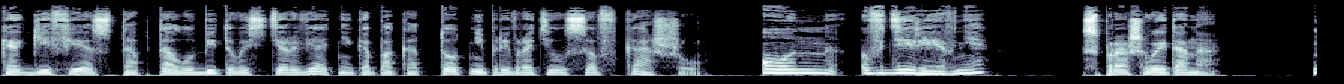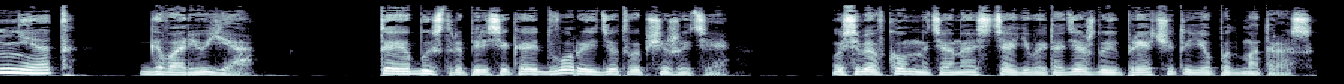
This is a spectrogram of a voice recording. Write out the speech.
как Гефес топтал убитого стервятника, пока тот не превратился в кашу. «Он в деревне?» — спрашивает она. «Нет», — говорю я. Тея быстро пересекает двор и идет в общежитие. У себя в комнате она стягивает одежду и прячет ее под матрас.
